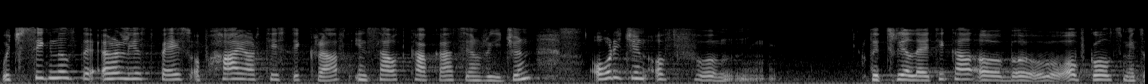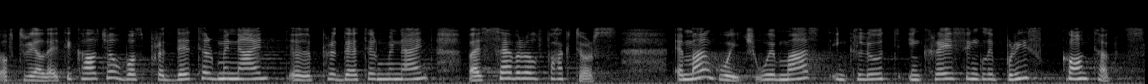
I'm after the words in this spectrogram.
which signals the earliest phase of high artistic craft in South Caucasian region, origin of um, the Trialeti uh, of goldsmiths of Trialeti culture was predetermined, uh, predetermined by several factors among which we must include increasingly brisk contacts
